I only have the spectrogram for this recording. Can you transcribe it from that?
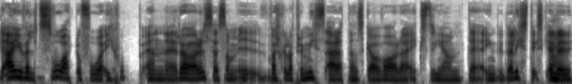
Det är ju väldigt svårt att få ihop en eh, rörelse som i, vars själva premiss är att den ska vara extremt eh, individualistisk. Mm, Eller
